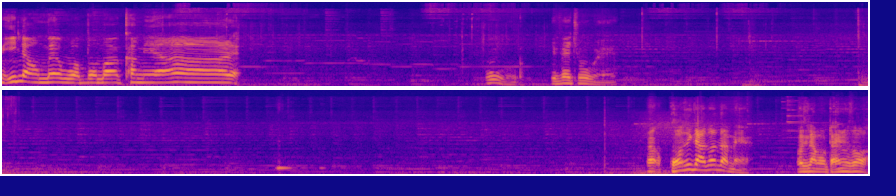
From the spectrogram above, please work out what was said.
မီးလောင်မဲ့ဝပေါ်မှာခမရတဲ့โอ้ဒီဘက်ချိုးပဲအဲ့ကောစီလာတော့တမယ်ကောစီလာမဒိုင်နိုဆောဒ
